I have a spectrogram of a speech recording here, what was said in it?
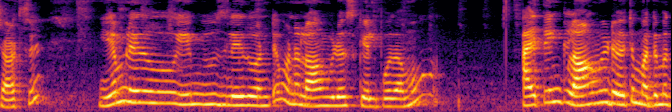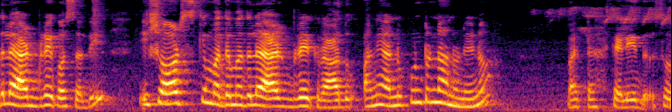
షార్ట్స్. ఏం లేదు ఏం యూజ్ లేదు అంటే మన లాంగ్ వీడియోస్కి వెళ్ళిపోదాము. ఐ థింక్ లాంగ్ వీడియో అయితే మధ్య మధ్యలో యాడ్ బ్రేక్ వస్తుంది. ఈ షార్ట్స్కి మధ్య మధ్యలో యాడ్ బ్రేక్ రాదు అని అనుకుంటున్నాను నేను బట్ తెలియదు సో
